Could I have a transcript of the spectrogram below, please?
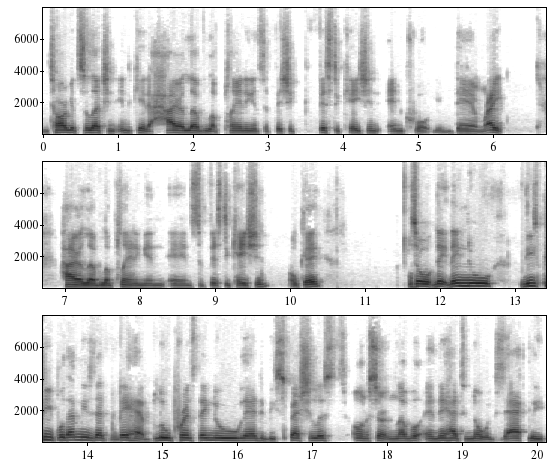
and target selection indicate a higher level of planning and sophistication, end quote. You're damn right higher level of planning and, and sophistication. Okay. So they, they knew these people, that means that they had blueprints. They knew they had to be specialists on a certain level and they had to know exactly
